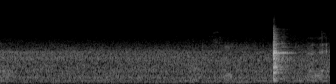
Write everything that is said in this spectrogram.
อโอเคนั่นแหละ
